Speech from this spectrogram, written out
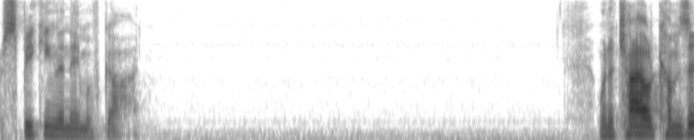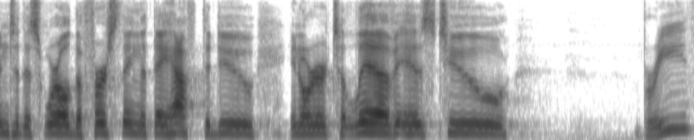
or speaking the name of God. When a child comes into this world, the first thing that they have to do in order to live is to breathe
